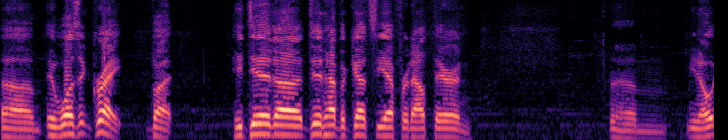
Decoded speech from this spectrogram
um, it wasn't great, but he did uh, did have a gutsy effort out there, and um, you know,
